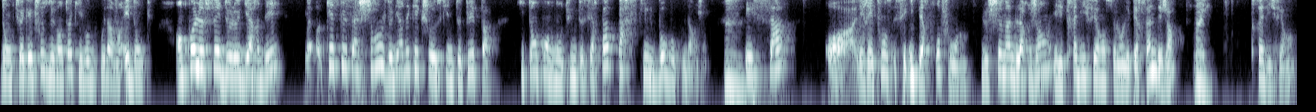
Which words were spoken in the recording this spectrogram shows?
Donc, tu as quelque chose devant toi qui vaut beaucoup d'argent. Et donc, en quoi le fait de le garder, qu'est-ce que ça change de garder quelque chose qui ne te plaît pas, qui t'encombre, dont tu ne te sers pas parce qu'il vaut beaucoup d'argent? Hmm. Et ça, Oh, les réponses, c'est hyper profond. Hein. Le chemin de l'argent, il est très différent selon les personnes déjà. Oui. Très différent.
